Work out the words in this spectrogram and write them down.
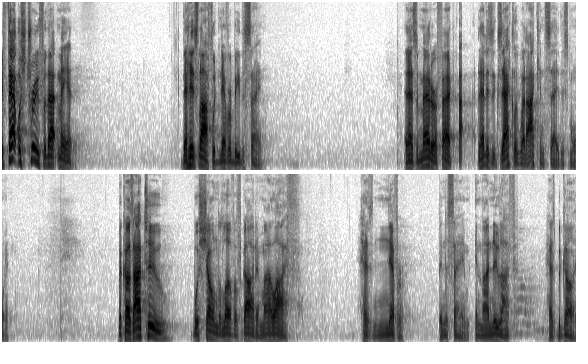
if that was true for that man, that his life would never be the same. And as a matter of fact, I, that is exactly what I can say this morning. Because I too was shown the love of God in my life has never been the same, and my new life has begun.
